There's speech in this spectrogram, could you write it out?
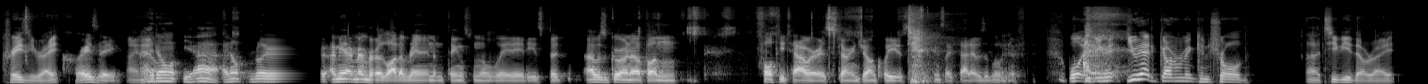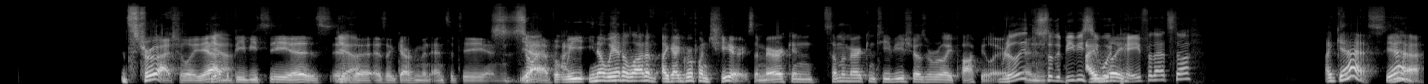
Crazy, right? Crazy. I know. I don't. Yeah. I don't really. I mean, I remember a lot of random things from the late '80s, but I was growing up on Fawlty Towers starring John Cleese, things like that. It was a little different. Well, you you had government controlled uh, TV though, right? It's true, actually. Yeah, Yeah. the BBC is is, Yeah. a, is a government entity, and So yeah. I- But we, you know, we had a lot of like I grew up on Cheers. American, some American TV shows were really popular. Really? so the BBC I would really- pay for that stuff? I guess, Yeah. yeah,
